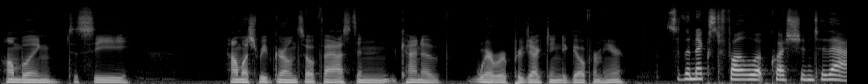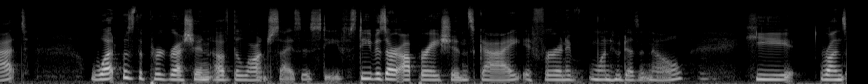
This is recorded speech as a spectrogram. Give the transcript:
humbling to see how much we've grown so fast and kind of where we're projecting to go from here. So the next follow-up question to that what was the progression of the launch sizes, Steve? Steve is our operations guy. If for anyone who doesn't know, he runs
